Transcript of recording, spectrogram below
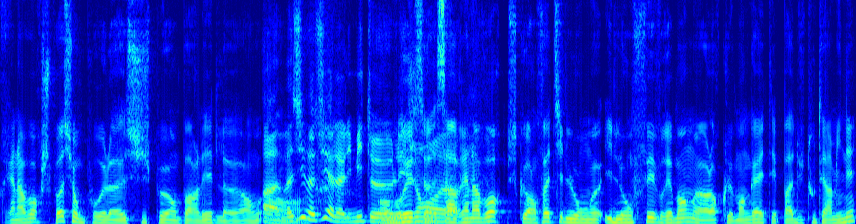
rien à voir. Je sais pas si on pourrait si je peux en parler de la. ah, vas-y, vas-y. À la limite. En vrai, ça, ça a rien à voir puisque en fait ils l'ont ils l'ont fait vraiment alors que le manga était pas du tout terminé.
